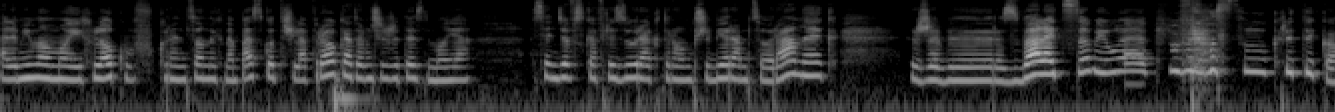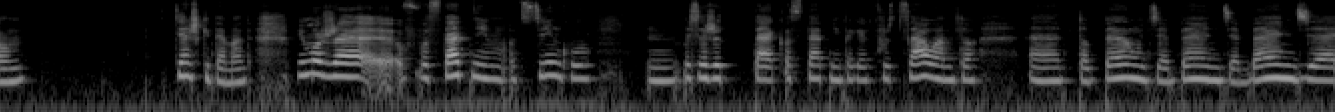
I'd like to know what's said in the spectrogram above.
ale mimo moich loków kręconych na pasku od szlafroka, to myślę, że to jest moja sędziowska fryzura, którą przybieram co ranek, żeby rozwalać sobie łeb po prostu krytyką. Ciężki temat. Mimo, że w ostatnim odcinku, mm, myślę, że tak, ostatni, tak jak wrzucałam, to e, to będzie, będzie, będzie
